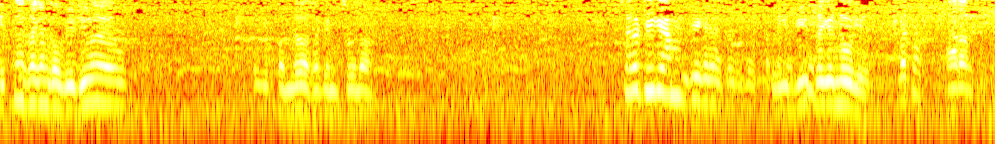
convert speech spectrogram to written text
इतने सेकंड का वीडियो है। वो पंद्रह सेकंड सोलह। चलो ठीक है हम देख रहे हैं सर। बीस सेकंड हो गए। आराम से।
